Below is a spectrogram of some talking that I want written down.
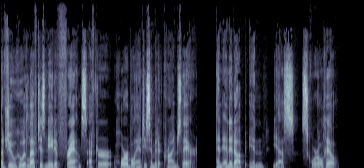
a Jew who had left his native France after horrible anti Semitic crimes there, and ended up in, yes, Squirrel Hill.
